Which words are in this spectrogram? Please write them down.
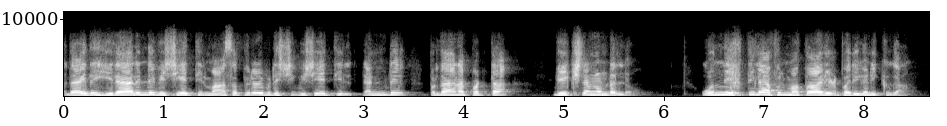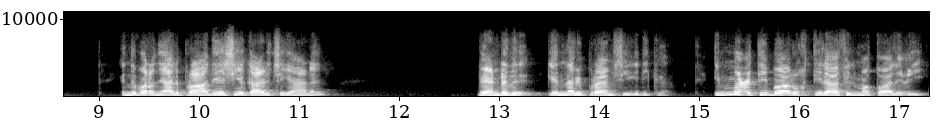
അതായത് ഹിലാലിന്റെ വിഷയത്തിൽ മാസപ്പിരയുടെ വിഷയത്തിൽ രണ്ട് പ്രധാനപ്പെട്ട വീക്ഷണങ്ങളുണ്ടല്ലോ. ഒന്ന് ഇഖ്തിലാഫുൽ മത്താലി പരിഗണിക്കുക. എന്ന് പറഞ്ഞാൽ പ്രാദേശിക കാഴ്ചയാണ് വേണ്ടത് എന്ന അഭിപ്രായം സ്വീകരിക്കുക. ഇമ്മ അത്തിബാർ ഉഖ്തിലാഫിൽ മത്താലി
